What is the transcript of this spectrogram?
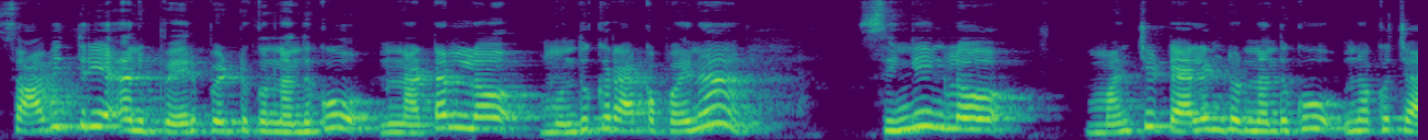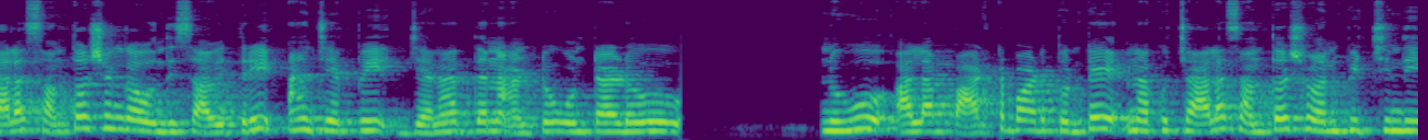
సావిత్రి అని పేరు పెట్టుకున్నందుకు నటనలో ముందుకు రాకపోయినా సింగింగ్లో మంచి టాలెంట్ ఉన్నందుకు నాకు చాలా సంతోషంగా ఉంది సావిత్రి అని చెప్పి జనార్దన్ అంటూ ఉంటాడు. నువ్వు అలా పాట పాడుతుంటే నాకు చాలా సంతోషం అనిపించింది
